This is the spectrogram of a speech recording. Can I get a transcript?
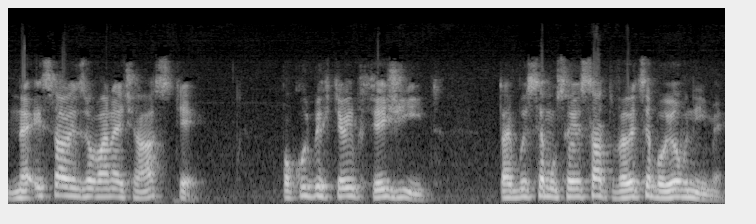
neislamizované části, pokud by chtěli přežít, tak by se museli stát velice bojovnými.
